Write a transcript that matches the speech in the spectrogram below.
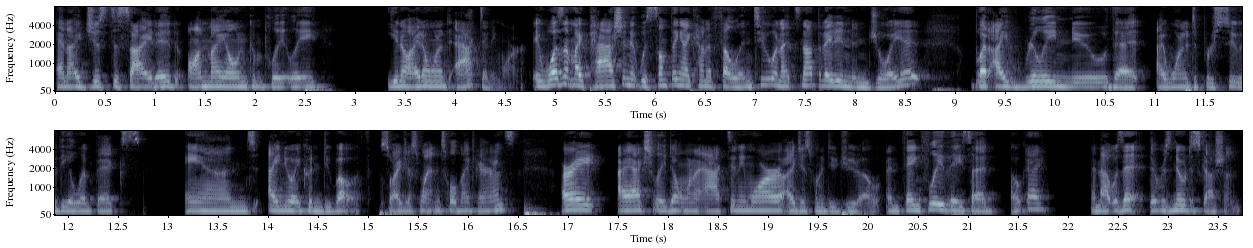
And I just decided on my own completely, you know, I don't want to act anymore. It wasn't my passion. It was something I kind of fell into. And it's not that I didn't enjoy it, but I really knew that I wanted to pursue the Olympics and I knew I couldn't do both. So I just went and told my parents, all right, I actually don't want to act anymore. I just want to do judo. And thankfully they said, okay. And that was it. There was no discussion.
